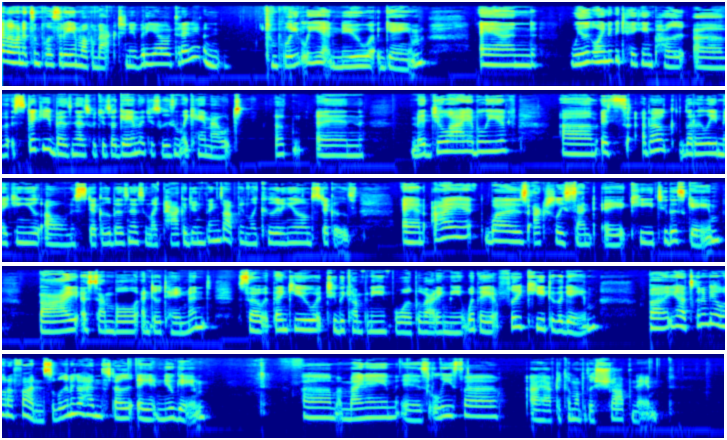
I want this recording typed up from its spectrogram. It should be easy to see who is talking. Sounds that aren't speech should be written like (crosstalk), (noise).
Speaker 1: everyone, it's Simplicity and welcome back to a new video. Today we have a completely new game and we're going to be taking part of Sticky Business, which is a game that just recently came out in mid-July, I believe. Um, it's about literally making your own sticker business and like packaging things up and like creating your own stickers. And I was actually sent a key to this game by Assemble Entertainment. So thank you to the company for providing me with a free key to the game. But yeah, it's going to be a lot of fun. So we're going to go ahead and start a new game. Um, my name is Lisa. I have to come up with a shop name.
